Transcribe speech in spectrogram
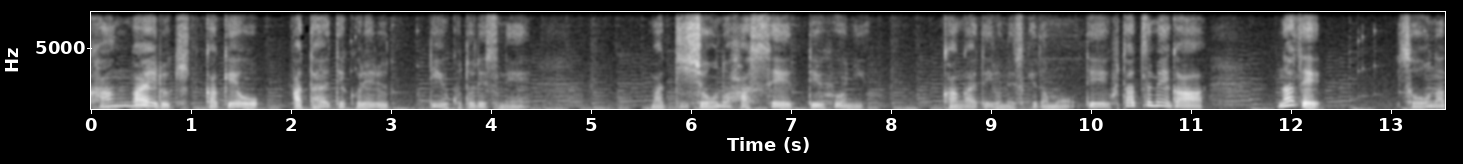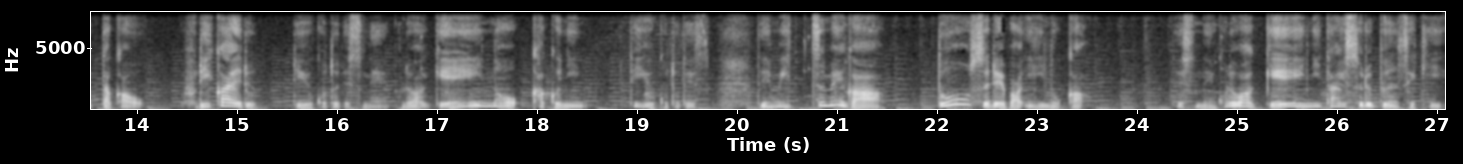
考えるきっかけを与えてくれるっていうことですね。まあ、事象の発生っていうふうに考えているんですけども。で2つ目がなぜそうなったかを振り返るっていうことですね。これは原因の確認っていうことです。で3つ目がどうすればいいのかですね。これは原因に対する分析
